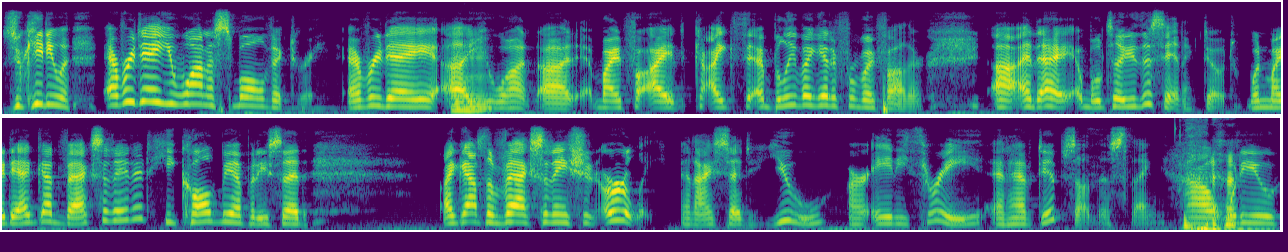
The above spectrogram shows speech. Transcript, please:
zucchini win- every day you want a small victory. Every day uh, Mhm. you want uh, my I, I, th- I believe i get it from my father. Uh, and i will tell you this anecdote. When my dad got vaccinated he called me up and he said i got the vaccination early. And i said you are 83 and have dibs on this thing. How what do you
